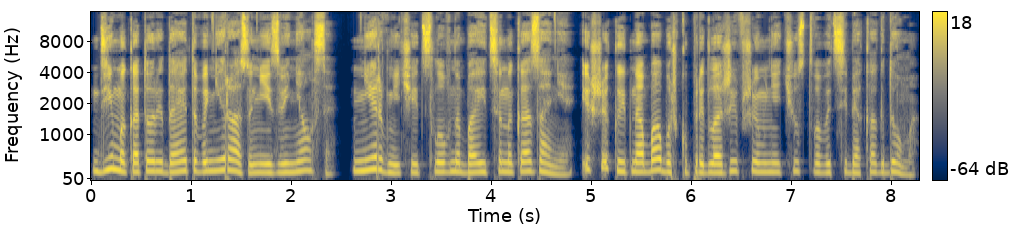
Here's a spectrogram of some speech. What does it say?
Дима, который до этого ни разу не извинялся, нервничает, словно боится наказания, и шикает на бабушку, предложившую мне чувствовать себя как дома.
